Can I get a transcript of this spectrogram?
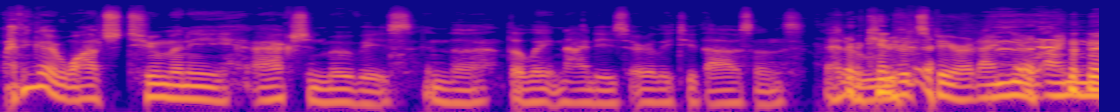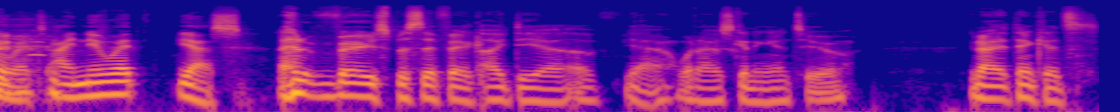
I think I watched too many action movies in the, the late 90s, early 2000s. I had, a A re- kindred spirit. I knew I knew it. I knew it. Yes. I had a very specific idea of, yeah, what I was getting into. You know, I think it's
